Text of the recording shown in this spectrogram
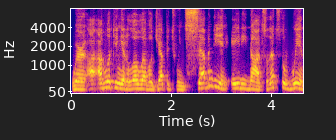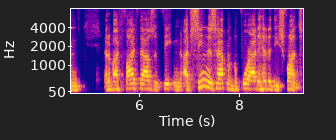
where I'm looking at a low level jet between 70 and 80 knots. So that's the wind at about 5,000 feet. And I've seen this happen before out ahead of these fronts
